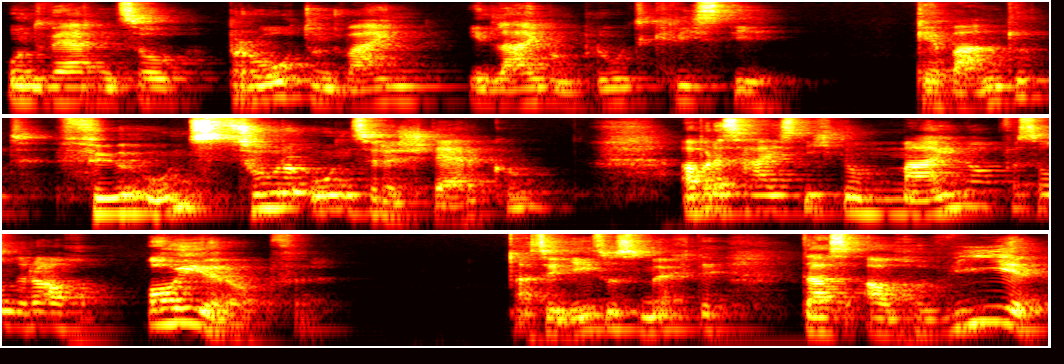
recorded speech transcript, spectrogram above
und werden so Brot und Wein in Leib und Blut Christi gewandelt für uns, zu unserer Stärkung. Aber das heißt nicht nur mein Opfer, sondern auch euer Opfer. Also Jesus möchte, dass auch wir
